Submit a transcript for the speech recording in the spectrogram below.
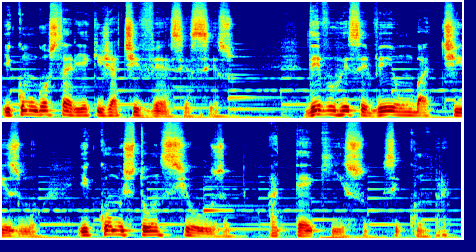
e como gostaria que já tivesse aceso. Devo receber um batismo, e como estou ansioso até que isso se cumpra.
